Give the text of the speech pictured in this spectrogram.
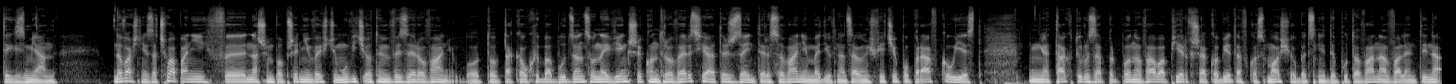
tych zmian. No właśnie, zaczęła Pani w naszym poprzednim wejściu mówić o tym wyzerowaniu, bo to taką chyba budzącą największe kontrowersje, a też zainteresowanie mediów na całym świecie poprawką jest ta, którą zaproponowała pierwsza kobieta w kosmosie, obecnie deputowana Walentyna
